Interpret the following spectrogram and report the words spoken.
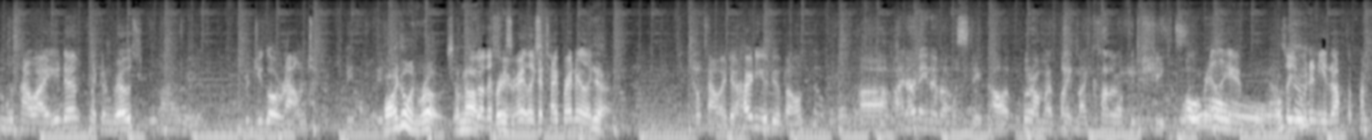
This is how I eat it, like in rows. Or do you go around? Well, I go in rows. I'm not go this way, crazy. right? Like a typewriter. Like yeah. that's how I do it. How do you do, Belle? Uh, I don't eat it on the stick. I'll put it on my plate and I cut it off in sheets. Oh, really? Oh, So you wouldn't eat it off the corn?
